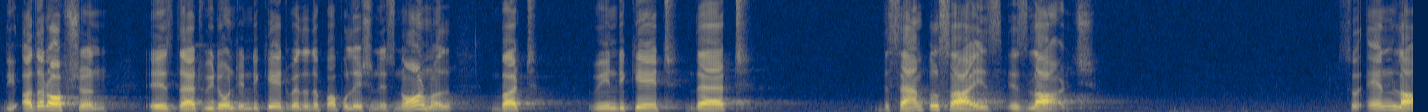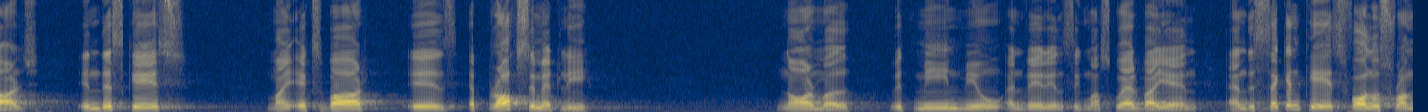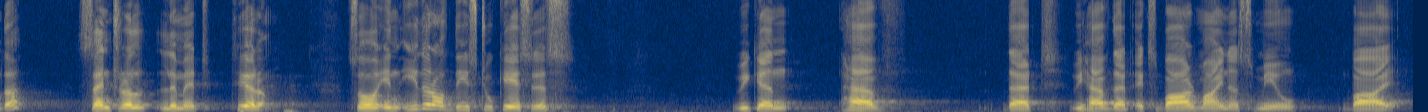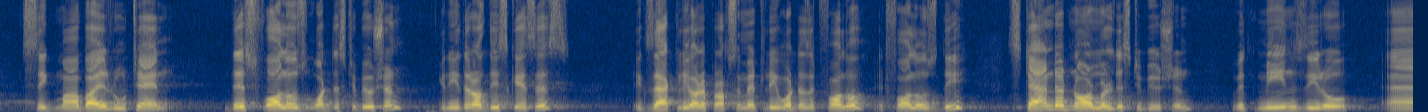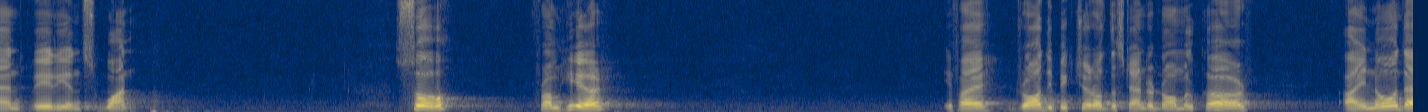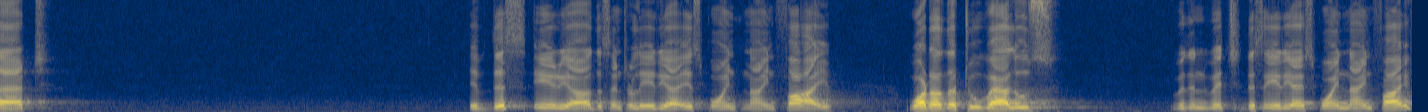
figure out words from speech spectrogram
The other option is that we do not indicate whether the population is normal, but we indicate that the sample size is large. So, n large in this case my x bar is approximately normal with mean mu and variance sigma square by n and the second case follows from the central limit theorem. So, in either of these two cases we can have that we have that x bar minus mu by sigma by root n. This follows what distribution in either of these cases exactly or approximately what does it follow? It follows the standard normal distribution with mean 0 and variance 1. So, from here if I draw the picture of the standard normal curve, I know that if this area, the central area is 0.95, what are the two values within which this area is 0.95?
